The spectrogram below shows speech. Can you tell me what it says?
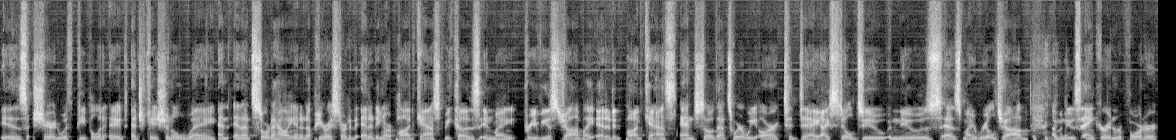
is shared with people in an educational way. And, and that's sort of how I ended up here. I started editing our podcast because in my previous job, I edited podcasts. And so that's where we are today. I still do news as my real job. I'm a news anchor and reporter,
